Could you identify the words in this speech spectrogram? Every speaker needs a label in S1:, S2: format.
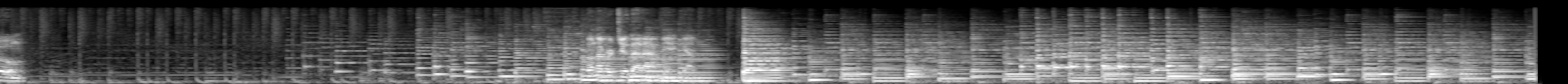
S1: Boom. Don't ever do that at me again.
